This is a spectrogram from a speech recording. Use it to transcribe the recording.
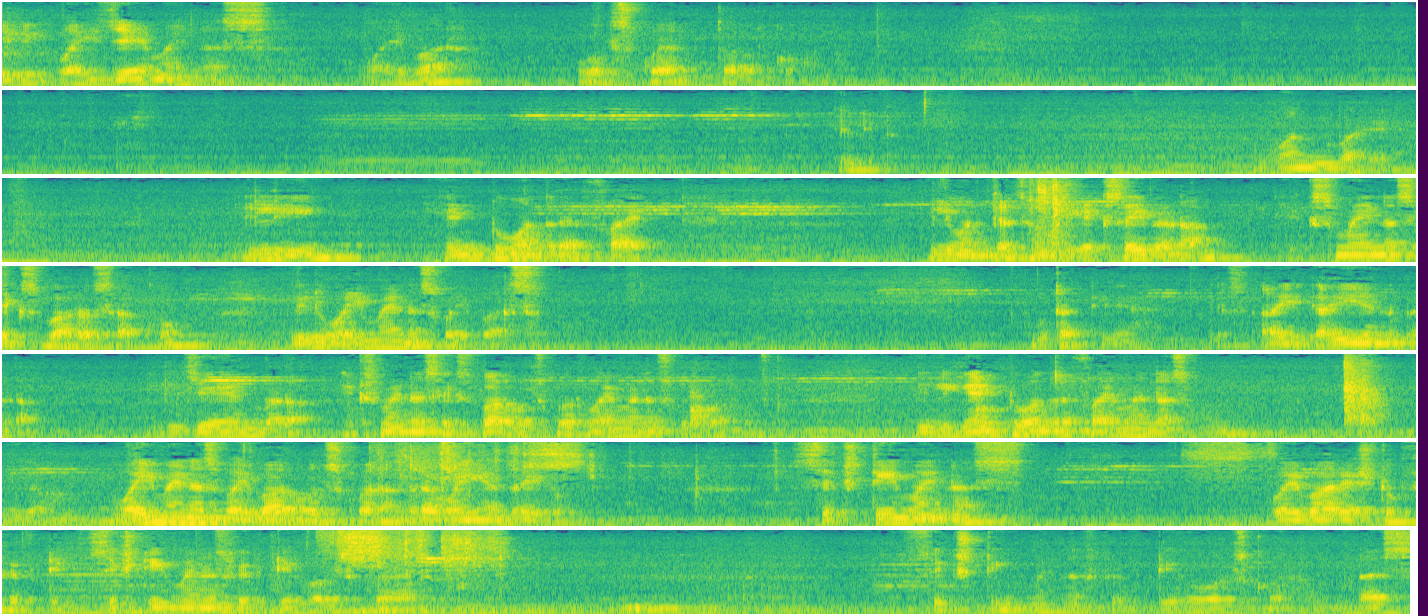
ಇಲ್ಲಿ y j minus y bar whole square ಅಂತ ಬರ್ಕೊಳ್ಳೋಣ ಇಲ್ಲಿ ಒನ್ ಬೈ ಇಲ್ಲಿ ಎಂಟು ಅಂದರೆ ಫೈ ಇಲ್ಲಿ ಒಂದು ಕೆಲಸ ಮಾಡಿ ಎಕ್ಸ್ ಐ ಬೇಡ ಎಕ್ಸ್ ಮೈನಸ್ ಎಕ್ಸ್ ಬಾರು ಸಾಕು ಇಲ್ಲಿ ವೈ ಮೈನಸ್ ವೈ ಬಾರ್ ಸಾಕು ಗೊತ್ತಾಗ್ತಿದೆಯಾ ಎಸ್ ಐ ಐ ಏನು ಬೇಡ ಇಲ್ಲಿ ಜೆ ಏನು ಬೇಡ x minus x bar whole square y minus y bar whole square ಇಲ್ಲಿ ಎಂಟು ಅಂದರೆ ಫೈವ್ ಮೈನಸ್ ಒನ್ ಈಗ y minus y bar whole square ಅಂದರೆ ವೈ ಅಂದರೆ ಇದು ಸಿಕ್ಸ್ಟಿ ಮೈನಸ್ ವೈ ಬಾರ್ ಎಷ್ಟು fifty sixty minus fifty whole square sixty minus fifty whole square plus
